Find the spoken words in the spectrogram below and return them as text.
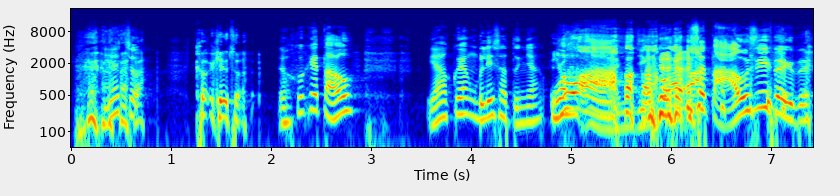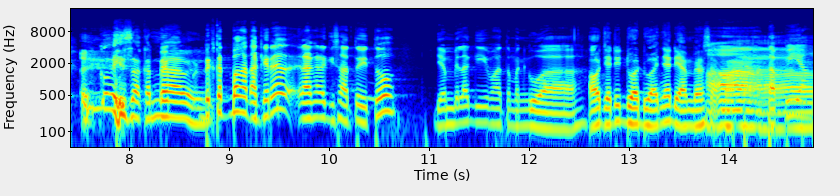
Iya, Cuk. Kok gitu? Loh, kok kayak tahu? Ya, aku yang beli satunya. Wah. Wah, anjing. Kok bisa tahu sih gitu. Kok bisa kenal? Deket banget. Akhirnya yang lagi satu itu diambil lagi sama temen gua. Oh, jadi dua-duanya diambil sama. Ah, tapi yang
